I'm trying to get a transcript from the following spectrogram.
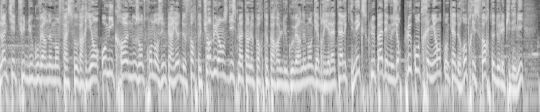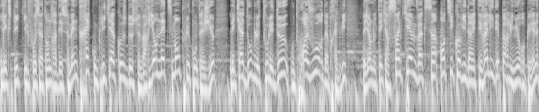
L'inquiétude du gouvernement face aux variants Omicron. Nous entrons dans une période de forte turbulence, dit ce matin le porte-parole du gouvernement Gabriel Attal, qui n'exclut pas des mesures plus contraignantes en cas de reprise forte de l'épidémie. Il explique qu'il faut s'attendre à des semaines très compliquées à cause de ce variant nettement plus contagieux. Les cas doublent tous les deux ou trois jours d'après lui. D'ailleurs, notez qu'un cinquième vaccin anti-Covid a été validé par l'Union européenne,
